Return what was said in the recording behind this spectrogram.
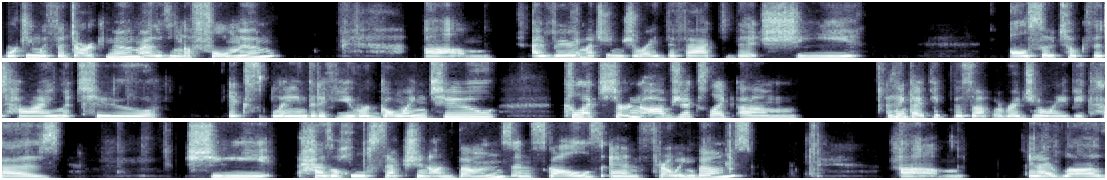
working with the dark moon rather than the full moon. Um, I very much enjoyed the fact that she also took the time to explain that if you were going to collect certain objects, like um, I think I picked this up originally because she has a whole section on bones and skulls and throwing bones. Um, and I love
